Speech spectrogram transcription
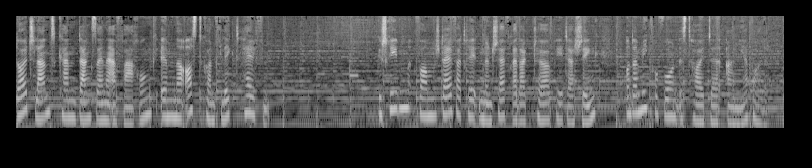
Deutschland kann dank seiner Erfahrung im Nahostkonflikt helfen. Geschrieben vom stellvertretenden Chefredakteur Peter Schink und am Mikrofon ist heute Anja Bolle.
